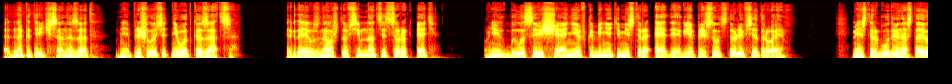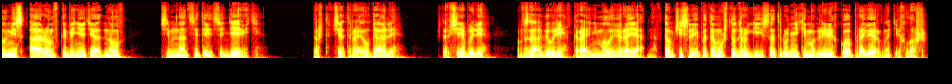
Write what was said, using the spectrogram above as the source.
Однако три часа назад мне пришлось от него отказаться, когда я узнал, что в 17.45 у них было совещание в кабинете мистера Эдди, где присутствовали все трое. Мистер Гудвин оставил мисс Аарон в кабинете одну в 17.39. То, что все трое лгали, что все были в заговоре, крайне маловероятно, в том числе и потому, что другие сотрудники могли легко опровергнуть их ложь.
